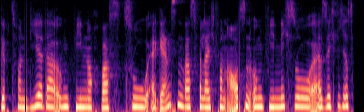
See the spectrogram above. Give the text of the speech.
Gibt es von dir da irgendwie noch was zu ergänzen, was vielleicht von außen irgendwie nicht so ersichtlich ist,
